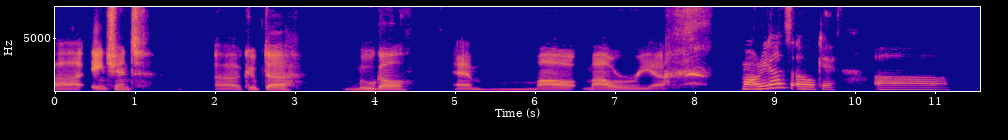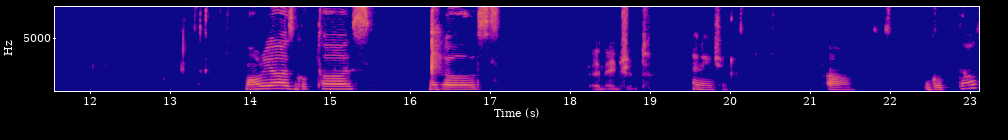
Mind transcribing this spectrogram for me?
Uh, ancient, uh, Gupta, Mughal, and Ma- Maurya. Mauryas? Oh, okay. Uh, Mauryas, Guptas, Mughals, and ancient. and ancient. Um, Guptas?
